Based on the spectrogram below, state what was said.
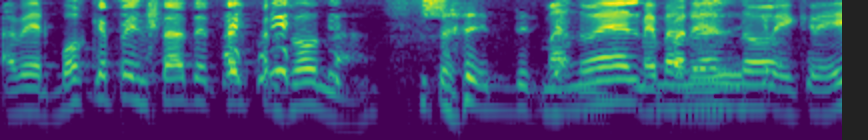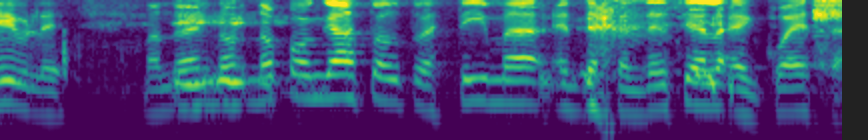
a ver, ¿vos qué pensás de tal persona? Manuel, me Manuel, parece increíble. Manuel, no, pongas tu autoestima en dependencia de la encuesta.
